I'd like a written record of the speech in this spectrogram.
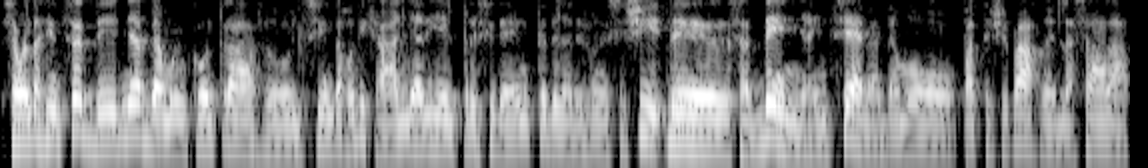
Siamo andati in Sardegna, abbiamo incontrato il sindaco di Cagliari e il presidente della regione Sicilia, Sardegna insieme, abbiamo partecipato nella sala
